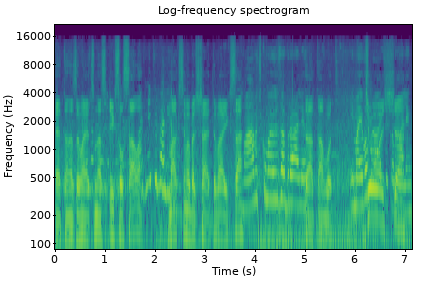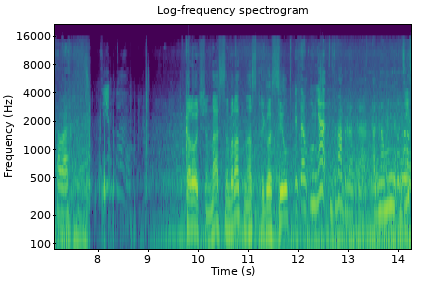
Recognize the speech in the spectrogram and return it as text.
Это называется у нас XL сало. Полину. Максима большая, 2 икса. Мамочку мою забрали. Да, там вот. И моего Теща. братика маленького. Короче, Настин брат нас пригласил. Это у меня два брата. Одному 10,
